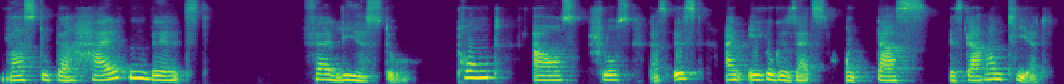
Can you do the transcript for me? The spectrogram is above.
Was du behalten willst, verlierst du. Punkt aus Schluss. Das ist ein Ego-Gesetz und das ist garantiert.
